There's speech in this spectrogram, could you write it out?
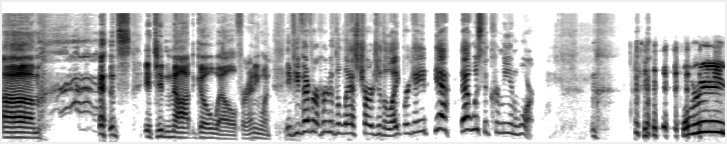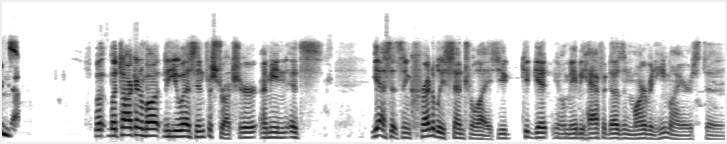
Um it's it did not go well for anyone. If you've ever heard of the last charge of the Light Brigade, yeah, that was the Crimean War. Wolverines. But but talking about the U.S. infrastructure, I mean, it's yes, it's incredibly centralized. You could get you know maybe half a dozen Marvin Heemeyers to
